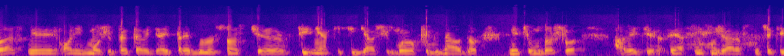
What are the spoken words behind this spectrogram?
vlastne oni môžu predstaviť aj pre budúcnosť e, tých nejakých tých ďalších bojov, keby náhodou niečomu došlo. A viete, ja si myslím, že v arabskom svete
